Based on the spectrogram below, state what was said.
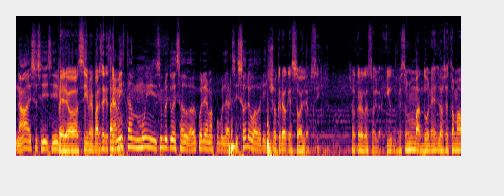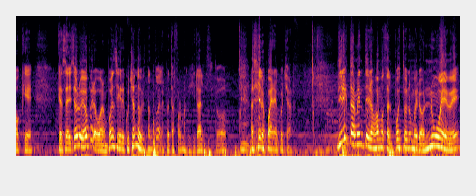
No, eso sí, sí. Pero sí, me parece que Para se- mí está muy. Siempre tuve esa duda. ¿Cuál era más popular? ¿Si solo o abril? Yo creo que solo, sí. Yo creo que solo. Y son un bandunes los estómagos que, que se disolvió, pero bueno, pueden seguir escuchando que están todas las plataformas digitales y todo. Mm. Así los pueden escuchar. Directamente nos vamos al puesto número 9.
